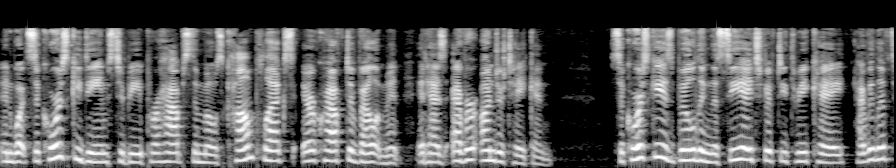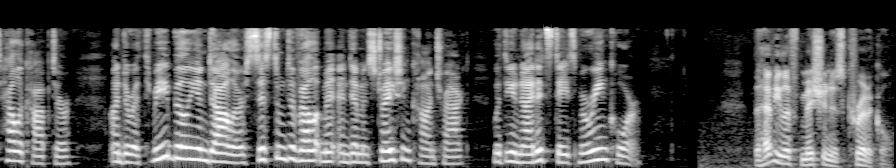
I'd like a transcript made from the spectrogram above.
in what Sikorsky deems to be perhaps the most complex aircraft development it has ever undertaken. Sikorsky is building the CH 53K heavy lift helicopter under a $3 billion system development and demonstration contract with the United States Marine Corps. The heavy lift mission is critical.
